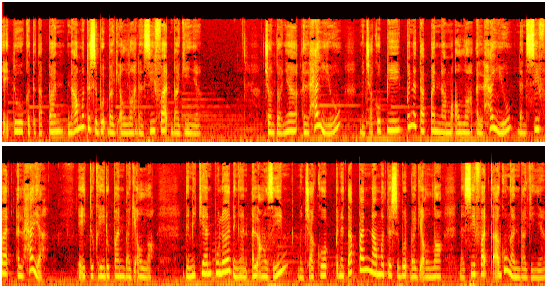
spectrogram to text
iaitu ketetapan nama tersebut bagi Allah dan sifat baginya. Contohnya Al-Hayyu mencakupi penetapan nama Allah Al-Hayyu dan sifat Al-Hayah iaitu kehidupan bagi Allah. Demikian pula dengan Al-Azim mencakup penetapan nama tersebut bagi Allah dan sifat keagungan baginya.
